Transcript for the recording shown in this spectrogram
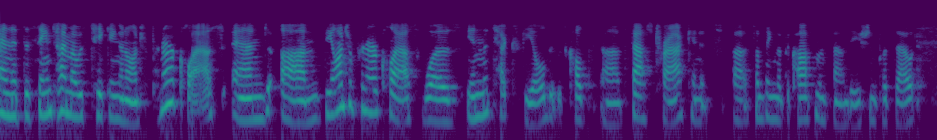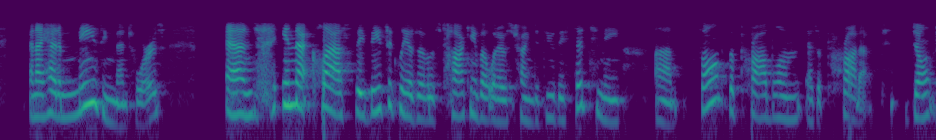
and at the same time i was taking an entrepreneur class and um, the entrepreneur class was in the tech field. It was called uh, fast track and it's uh, something that the kauffman foundation puts out. And i had amazing mentors. And in that class they basically as i was talking about what i was trying to do they said to me um, solve the problem as a product. Don't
